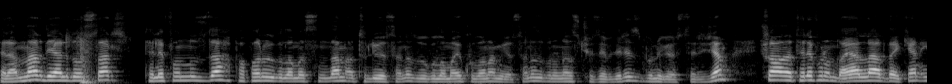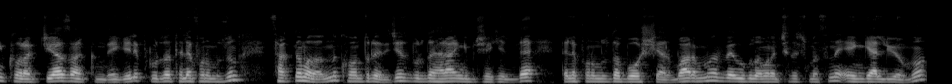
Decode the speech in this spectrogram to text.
Selamlar değerli dostlar. Telefonunuzda Papar uygulamasından atılıyorsanız, uygulamayı kullanamıyorsanız bunu nasıl çözebiliriz? Bunu göstereceğim. Şu anda telefonumda ayarlardayken ilk olarak cihaz hakkında gelip burada telefonumuzun saklama alanını kontrol edeceğiz. Burada herhangi bir şekilde telefonumuzda boş yer var mı ve uygulamanın çalışmasını engelliyor mu?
